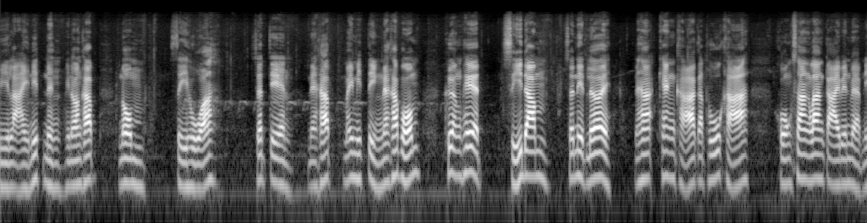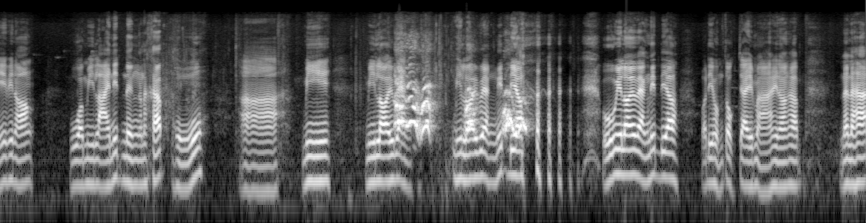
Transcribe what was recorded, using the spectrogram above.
มีลายนิดนึงพี่น้องครับ นมสีหัวชัดเจนนะครับ ไม่มีติ่งนะครับผมเครื่องเพศสีดำสนิทเลยนะฮะแข้งขากระทู้ขาโครงสร้างร่างกายเป็นแบบนี้พี่น้องวัวมีลายนิดนึงนะครับ หูอ่ามีมีรอยแหว่ง มีรอยแหว่งนิดเดียวหูมีรอยแหว่งนิดเดียวพอดีผมตกใจหมาพี่น้องครับนั่นนะฮะ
